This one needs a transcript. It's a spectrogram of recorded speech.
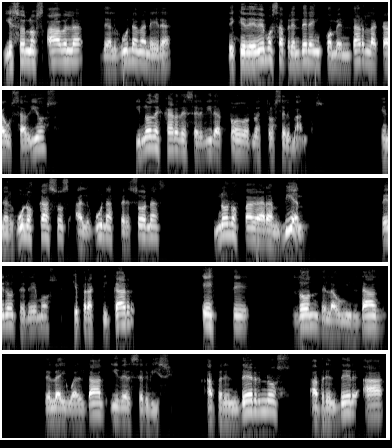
Y eso nos habla, de alguna manera, de que debemos aprender a encomendar la causa a Dios y no dejar de servir a todos nuestros hermanos. En algunos casos, algunas personas no nos pagarán bien, pero tenemos que practicar este don de la humildad, de la igualdad y del servicio. Aprendernos, aprender a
